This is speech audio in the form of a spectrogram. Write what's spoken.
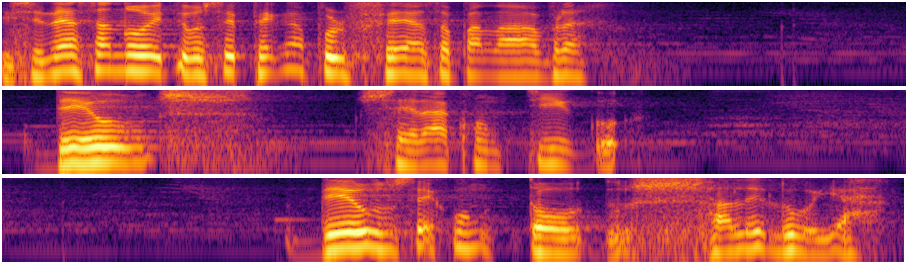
E se nessa noite você pegar por fé essa palavra, Deus será contigo. Deus é com todos. Aleluia.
